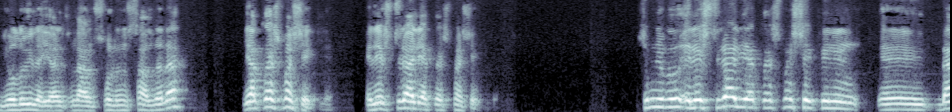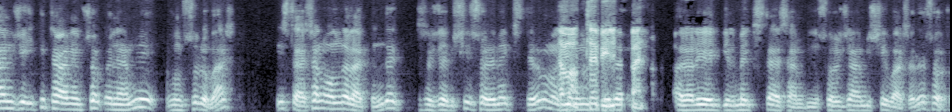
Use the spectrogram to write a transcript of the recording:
yoluyla yaratılan sorunsallara yaklaşma şekli, eleştirel yaklaşma şekli. Şimdi bu eleştirel yaklaşma şeklinin e, bence iki tane çok önemli unsuru var. İstersen onlar hakkında kısaca bir şey söylemek isterim ama tamam tabii lütfen. Araya girmek istersen bir soracağım bir şey varsa da sor.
